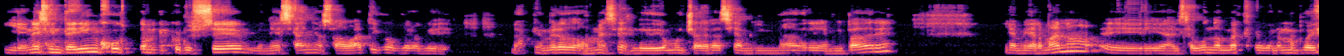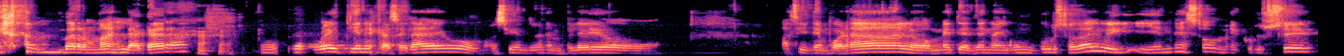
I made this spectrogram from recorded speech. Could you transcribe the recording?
y en ese interín justo me crucé, en ese año sabático, creo que los primeros dos meses le dio mucha gracia a mi madre y a mi padre y a mi hermano. Eh, al segundo mes creo que no me podían ver más la cara. Güey, tienes que hacer algo, consíguete un empleo así temporal o métete en algún curso de algo. Y, y en eso me crucé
